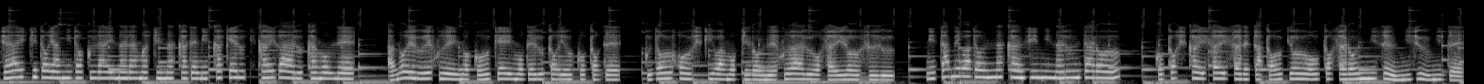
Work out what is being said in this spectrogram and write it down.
じゃあ一度や二度くらいなら街中で見かける機会があるかもね。あの LFA の後継モデルということで、駆動方式はもちろん FR を採用する。見た目はどんな感じになるんだろう？今年開催された東京オートサロン2022で、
